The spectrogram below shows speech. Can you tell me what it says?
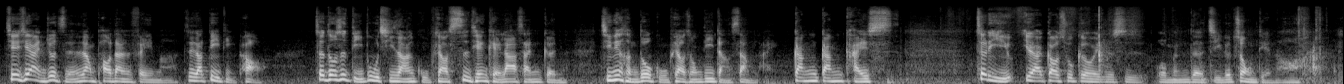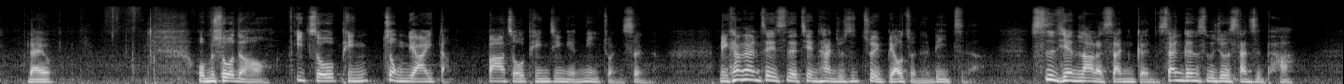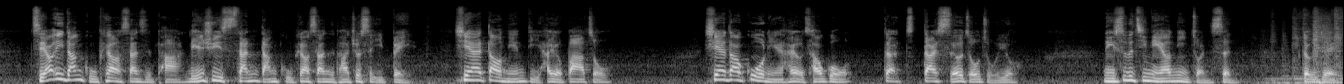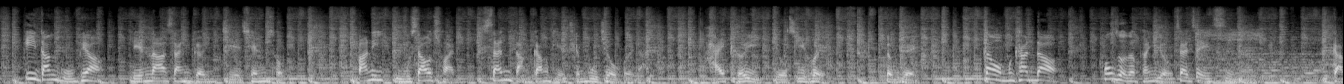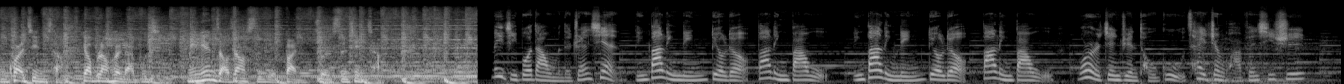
接下来你就只能让炮弹飞吗？这叫地底炮。这都是底部起涨的股票，四天可以拉三根。今天很多股票从低档上来，刚刚开始。这里又来告诉各位，就是我们的几个重点哦。来，我们说的哦，一周拼重压一档，八周拼今年逆转胜你看看这次的建探就是最标准的例子啊。四天拉了三根，三根是不是就是三十趴？只要一档股票三十趴，连续三档股票三十趴，就是一倍。现在到年底还有八周，现在到过年还有超过大大概十二周左右，你是不是今年要逆转胜，对不对？一档股票连拉三根解千愁，把你五艘船三档钢铁全部救回来，还可以有机会，对不对？那我们看到空手的朋友在这一次呢，赶快进场，要不然会来不及。明天早上十点半准时进场。立即拨打我们的专线零八零零六六八零八五零八零零六六八零八五摩尔证券投顾蔡振华分析师。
